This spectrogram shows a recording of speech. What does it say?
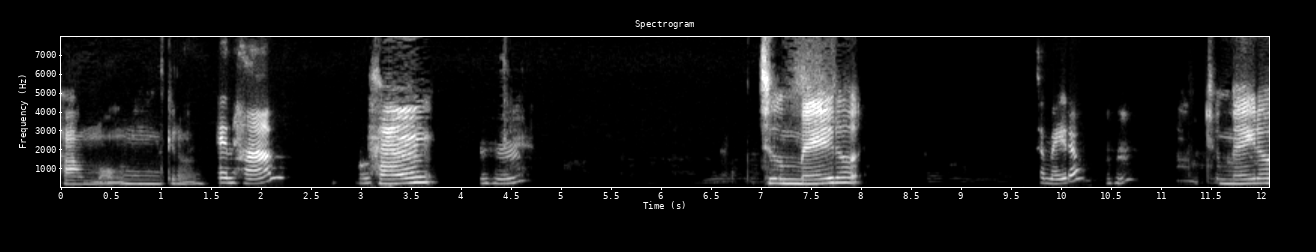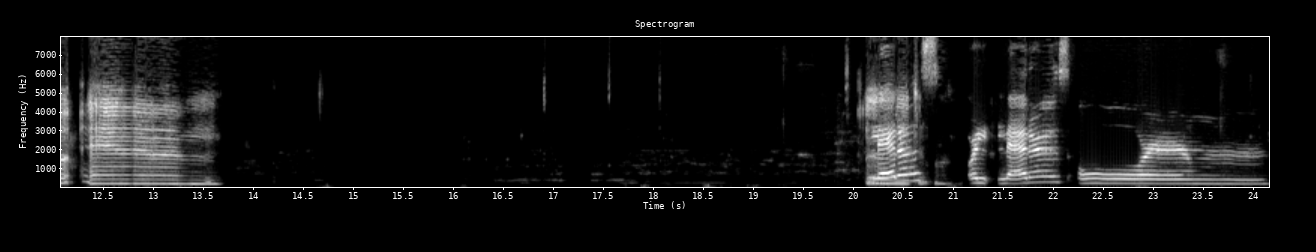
jamón, creo. And ham? ham, Mm-hmm. tomato, Tomato. Mhm. tomato, and Lettuce or lettuce or um,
